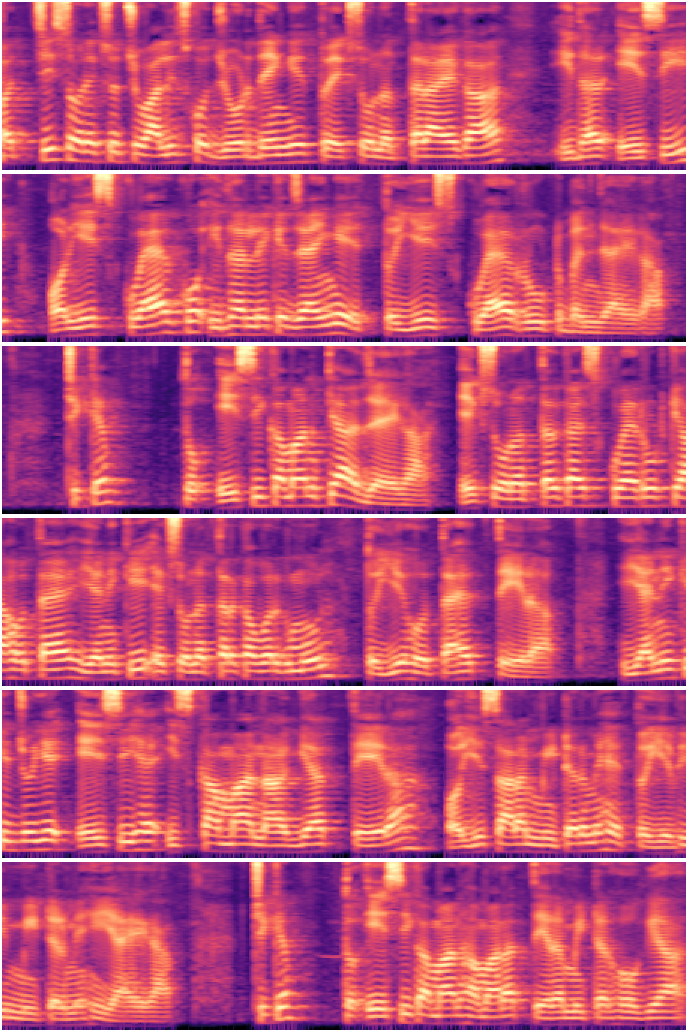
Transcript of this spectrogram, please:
25 और 144 को जोड़ देंगे तो एक सौ उनहत्तर आएगा। इधर सी और ये स्क्वायर को इधर लेके जाएँगे तो ये स्क्वायर रूट बन जाएगा। ठीक है? तो सी का मान क्या आ जाएगा? एक सौ उनहत्तर का स्क्वायर रूट क्या होता है? यानी कि एक सौ उनहत्तर का वर्गमूल तो ये होता है तेरह। यानी कि जो ये सी है, इसका मान आ गया तेरह और ये सारा मीटर में है तो ये भी मीटर में ही आएगा। ठीक है? तो ए का मान हमारा तेरह मीटर हो गया।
